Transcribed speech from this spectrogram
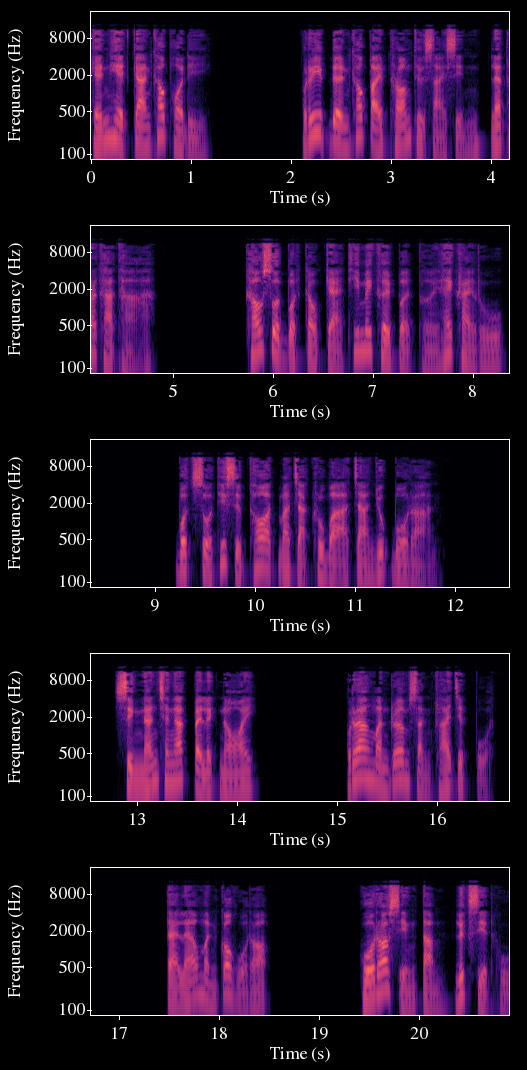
เห็นเหตุการณ์เข้าพอดี รีบเดินเข้าไปพร้อมถือสายสิญและพระคาถา เขาสวดบทเก่าแก่ที่ไม่เคยเปิดเผยให้ใครรู้ บทสวดที่สืบทอดมาจากครูบาอาจารย์ยุคโบราณ สิ่งนั้นชะงักไปเล็กน้อย ร่างมันเริ่มสั่นคล้ายเจ็บปวด แต่แล้วมันก็หัวเราะ หัวเราะเสียงต่ำลึกเสียดหู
